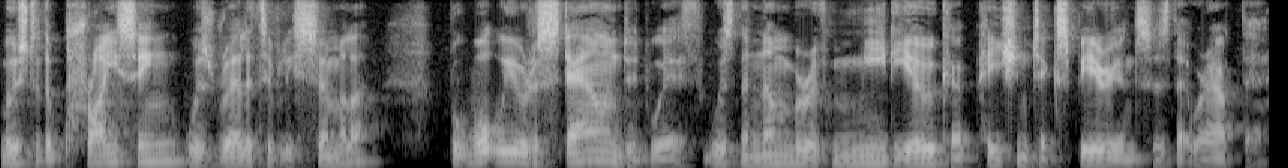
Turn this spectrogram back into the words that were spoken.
Most of the pricing was relatively similar. But what we were astounded with was the number of mediocre patient experiences that were out there.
